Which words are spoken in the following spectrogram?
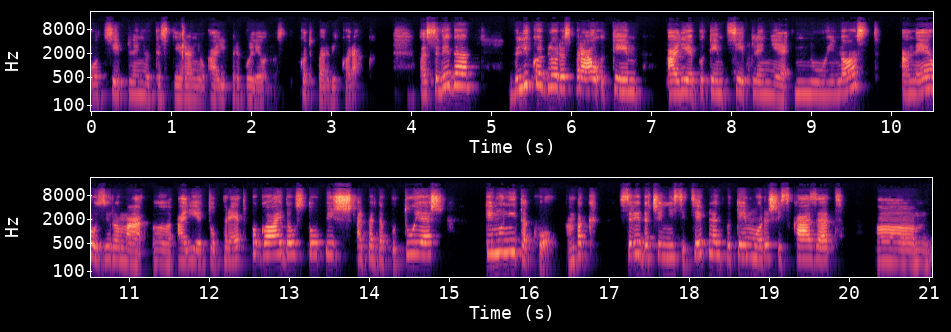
o cepljenju, testiranju ali prebolevnosti kot prvi korak. Seveda, veliko je bilo razprav o tem, ali je potem cepljenje nujnost, ne, oziroma ali je to predpogoj, da vstopiš ali pa da potuješ. Temu ni tako, ampak seveda, če nisi cepljen, potem moraš izkazati um,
